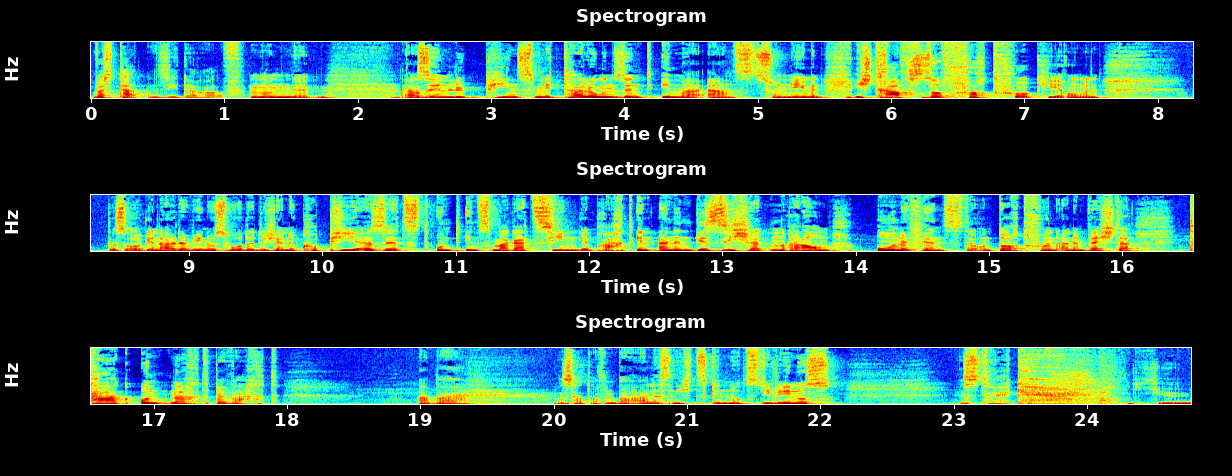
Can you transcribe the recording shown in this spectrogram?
was taten Sie darauf? Nun, äh, Arsène Lupins Mitteilungen sind immer ernst zu nehmen. Ich traf sofort Vorkehrungen. Das Original der Venus wurde durch eine Kopie ersetzt und ins Magazin gebracht, in einen gesicherten Raum, ohne Fenster und dort von einem Wächter Tag und Nacht bewacht. Aber es hat offenbar alles nichts genutzt. Die Venus ist weg. Mon Dieu.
